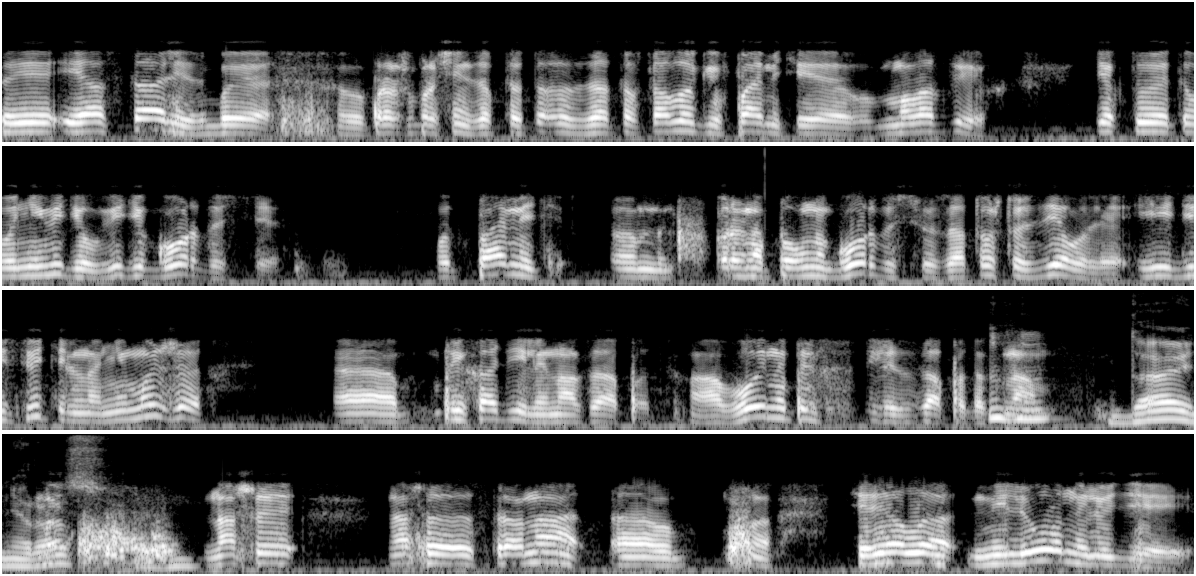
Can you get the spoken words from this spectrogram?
и, и остались бы, э, прошу прощения за, за тавтологию, в памяти молодых, тех, кто этого не видел, в виде гордости. Вот память, эм, которая наполнена гордостью за то, что сделали. И действительно, не мы же э, приходили на Запад, а воины приходили с Запада к нам. Да, и не раз. Наши, наша страна э, теряла миллионы людей.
